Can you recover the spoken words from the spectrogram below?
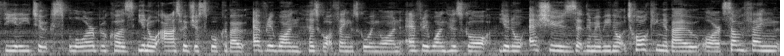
theory to explore because you know as we've just spoke about everyone has got things going on. Everyone has got you know issues that they may be not talking about or something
